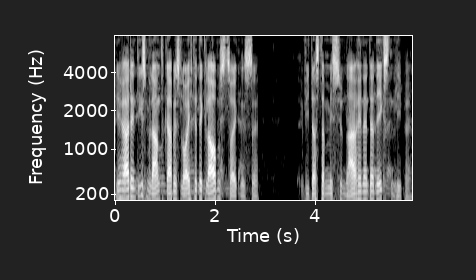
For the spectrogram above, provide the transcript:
Gerade in diesem Land gab es leuchtende Glaubenszeugnisse, wie das der Missionarinnen der Nächstenliebe.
